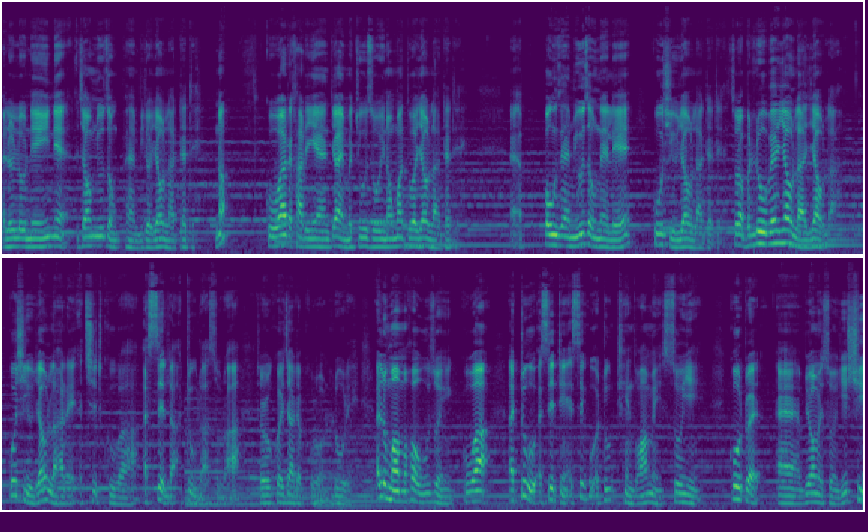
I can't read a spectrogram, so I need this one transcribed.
အလိုလိုနေရင်းနဲ့အကြောင်းမျိုးစုံဖန်ပြီးတော့ရောက်လာတတ်တယ်နော်ကိုကတခါတရံကြာရင်မကြိုးဆိုရင်တော့မှသူကရောက်လာတတ်တယ်အဲပုံစံမျိုးစုံနဲ့လည်းကိုယ့်ရှီကိုရောက်လာတတ်တယ်ဆိုတော့ဘလို့ပဲရောက်လာရောက်လာကိုယ့်ရှီကိုရောက်လာတဲ့အချစ်တစ်ခုကအစ်စ်လားအတုလားဆိုတာကျွန်တော်ခွဲခြားတတ်ဖို့တော့လိုတယ်အဲ့လိုမှမဟုတ်ဘူးဆိုရင်ကိုကအတုအစ်စ်တင်အစ်စ်ကိုအတုထင်သွားမယ်ဆိုရင်ကိုယ့်အတွက်အဲပြောမယ်ဆိုရင်ရရှိ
